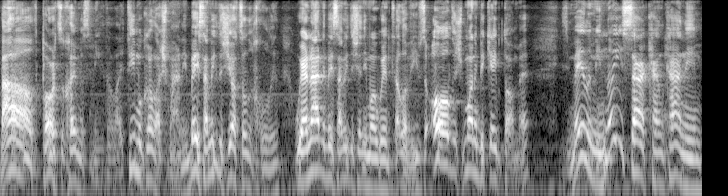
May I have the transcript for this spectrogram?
Baal ports of Chemes Migdal, Timu Kol Hashmani, Beis Hamikdash Yotzal L'Chulin. We are not in Beis Hamikdash anymore. We're in Tel Aviv. So all the Shmonim became Tomeh. Is Mele Minoi Sar Kankanim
